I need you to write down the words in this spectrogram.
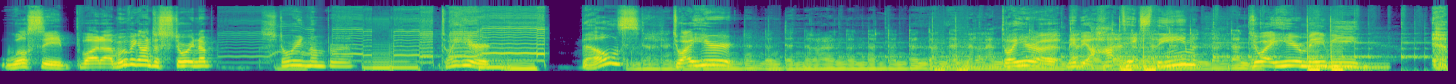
We'll see. But uh, moving on to story number story number. Do I hear bells? Do I hear Do I hear a- maybe a hot takes theme? Do I hear maybe a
